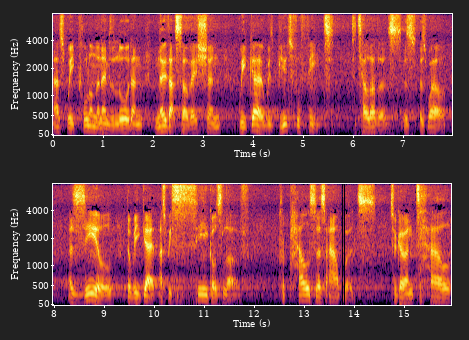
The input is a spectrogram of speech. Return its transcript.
as we call on the name of the Lord and know that salvation, we go with beautiful feet to tell others as, as well. A zeal that we get as we see God's love propels us outwards to go and tell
